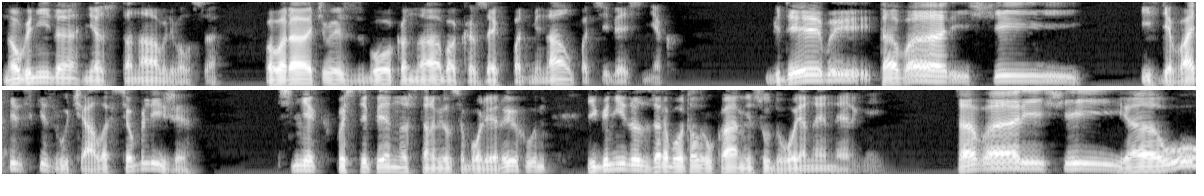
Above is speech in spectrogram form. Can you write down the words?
Но гнида не останавливался. Поворачиваясь с на бок, зэк подминал под себя снег. «Где вы, товарищи?» Издевательски звучало все ближе. Снег постепенно становился более рыхлым, и гнида заработал руками с удвоенной энергией. «Товарищи! Ау!»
